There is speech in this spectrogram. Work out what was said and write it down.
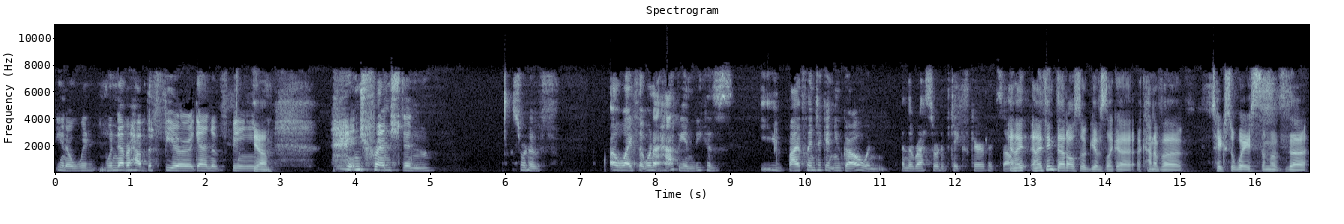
you know we would never have the fear again of being Yeah. entrenched in sort of a life that we're not happy in because you buy a plane ticket and you go and and the rest sort of takes care of itself and I and I think that also gives like a, a kind of a takes away some of the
